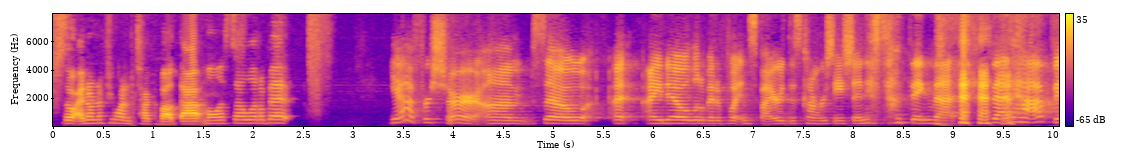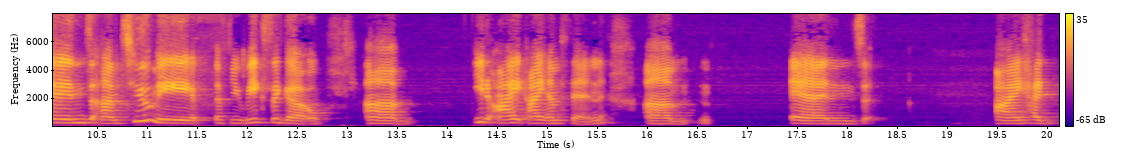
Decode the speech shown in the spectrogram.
So i don't know if you want to talk about that melissa a little bit. Yeah, for sure. Um, so I, I, know a little bit of what inspired this conversation is something that that happened um, to me a few weeks ago. Um, you know, I I am thin, um, and I had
